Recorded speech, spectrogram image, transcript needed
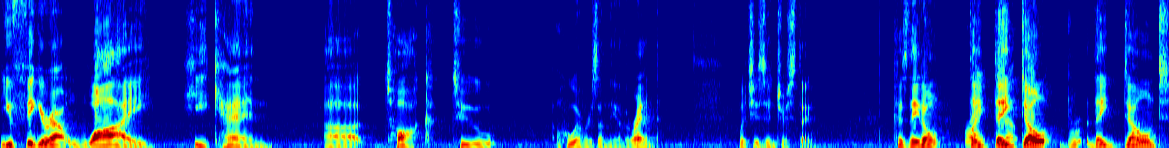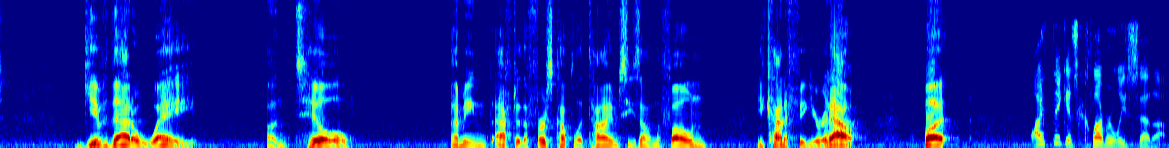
you figure out why he can uh, talk to whoever's on the other end, which is interesting because they don't Right, they they so- don't they don't give that away until I mean after the first couple of times he's on the phone, you kind of figure it out. But I think it's cleverly set up.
